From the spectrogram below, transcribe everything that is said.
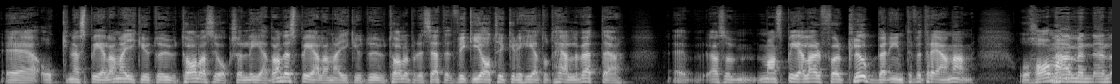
Eh, och när spelarna gick ut och uttalade sig också, ledande spelarna gick ut och uttalade på det sättet, vilket jag tycker är helt åt helvete. Eh, alltså, man spelar för klubben, inte för tränaren. Och har man... Nej, men en,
